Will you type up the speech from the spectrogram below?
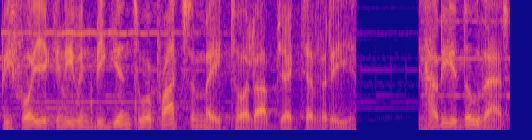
before you can even begin to approximate toward objectivity. How do you do that?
